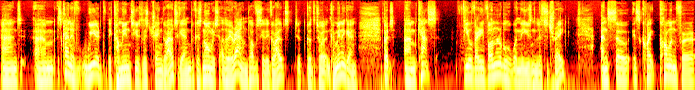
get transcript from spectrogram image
and um, it's kind of weird that they come in to use the litter tray and go out again because normally it's the other way around. Obviously, they go out to go to the toilet and come in again, but um, cats feel very vulnerable when they're using the litter tray. And so it's quite common for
